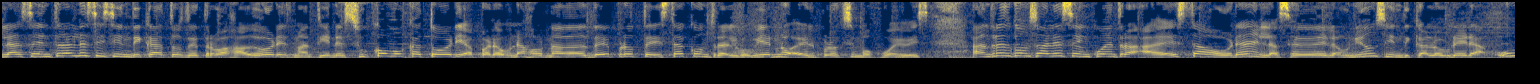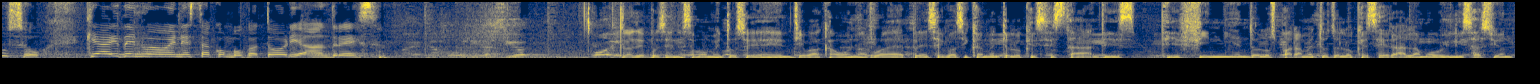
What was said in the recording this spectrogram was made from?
Las centrales y sindicatos de trabajadores mantienen su convocatoria para una jornada de protesta contra el gobierno el próximo jueves. Andrés González se encuentra a esta hora en la sede de la Unión Sindical Obrera USO. ¿Qué hay de nuevo en esta convocatoria, Andrés? Claudia, pues en este momento se lleva a cabo una rueda de prensa y básicamente lo que se está definiendo los parámetros de lo que será la movilización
